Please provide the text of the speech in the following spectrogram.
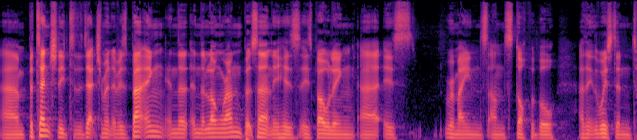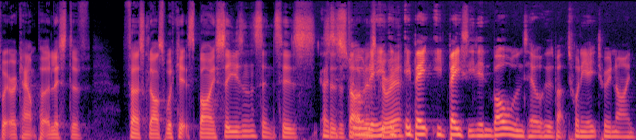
um, potentially to the detriment of his batting in the in the long run, but certainly his his bowling uh, is remains unstoppable. I think the Wisden Twitter account put a list of first class wickets by season since his since the start of his career. He, he, ba- he basically didn't bowl until he was about 28, 29.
